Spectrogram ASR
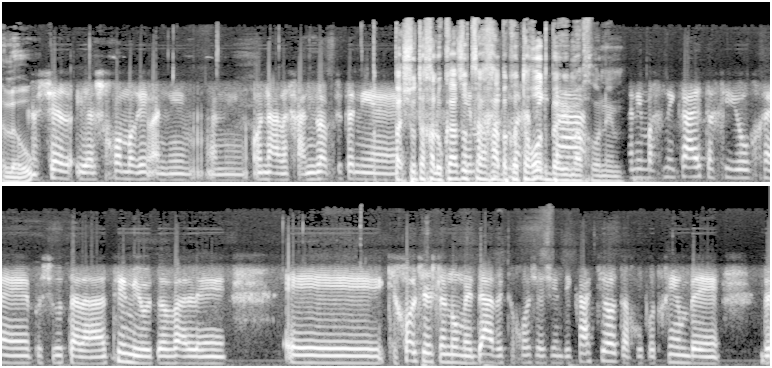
הלו? כאשר יש חומרים, אני, אני עונה לך, אני לא, פשוט אני... אה, פשוט החלוקה הזאת צרחה מחניקה- בכותרות בימים האחרונים. אני מחניקה את החיוך אה, פשוט על הציניות, אבל אה, ככל שיש לנו מידע וככל שיש אינדיקציות, אנחנו פותחים, ב, ב,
